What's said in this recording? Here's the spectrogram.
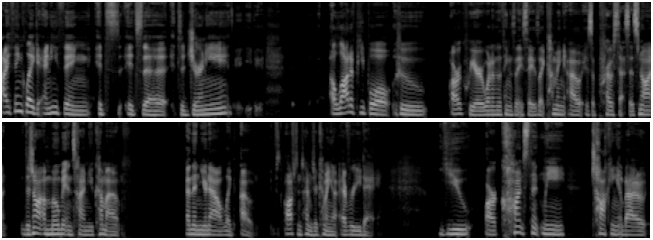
I think like anything, it's it's a it's a journey. A lot of people who are queer, one of the things they say is like coming out is a process. It's not there's not a moment in time you come out and then you're now like out. Oftentimes you're coming out every day. You are constantly talking about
